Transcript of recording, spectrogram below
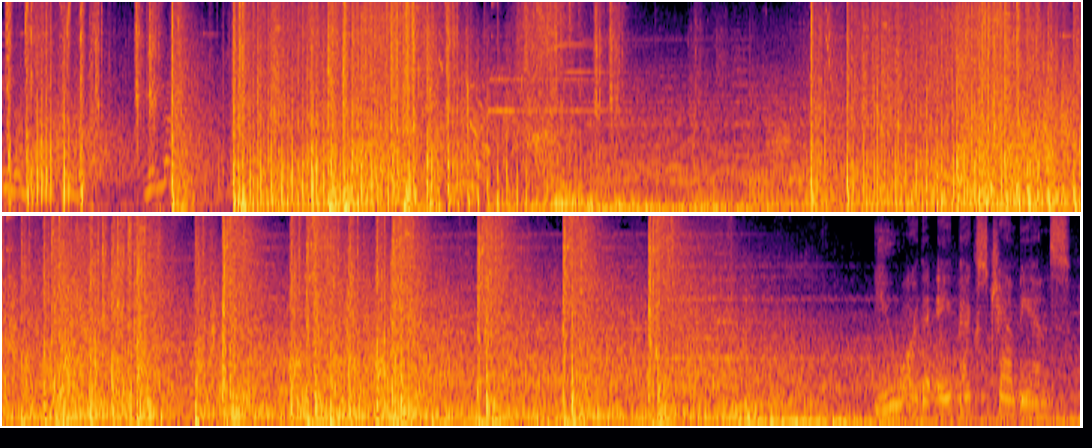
Even better. Reloading. You are the Apex champions.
